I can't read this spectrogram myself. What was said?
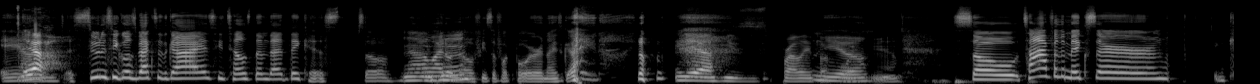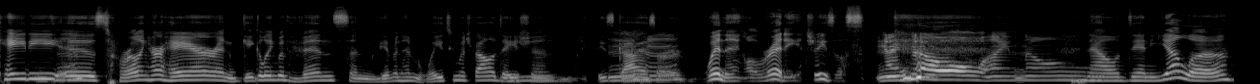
And Yeah. as soon as he goes back to the guys, he tells them that they kissed. So now I don't Mhm. know if he's a fuckboy or a nice guy. Yeah, he's probably a fuckboy. Yeah. Yeah. So time for the mixer. Katie Mhm. is twirling her hair and giggling with Vince and giving him way too much validation. Mm-hmm. Like these guys Mhm. are winning already. Jesus. I know, I know. Now Daniela,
